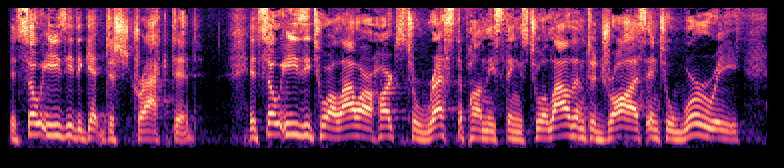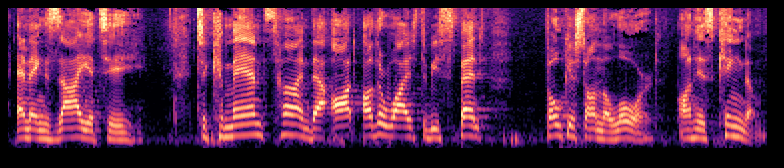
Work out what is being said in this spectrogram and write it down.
It's so easy to get distracted. It's so easy to allow our hearts to rest upon these things, to allow them to draw us into worry and anxiety, to command time that ought otherwise to be spent focused on the Lord, on His kingdom.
